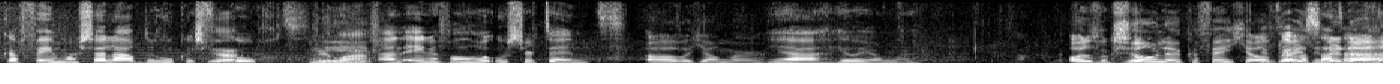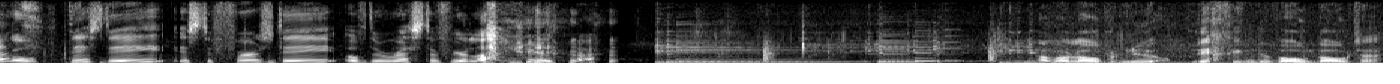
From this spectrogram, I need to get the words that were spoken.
Café Marcella op de hoek is Ja. verkocht. Helaas. Aan een of andere oestertent. Oh, wat jammer. Ja, heel jammer. Oh, dat vond ik zo'n leuk cafeetje Ja, altijd wat staat er inderdaad. op? This day is the first day of the rest of your life. Nou, we lopen nu richting de woonboten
